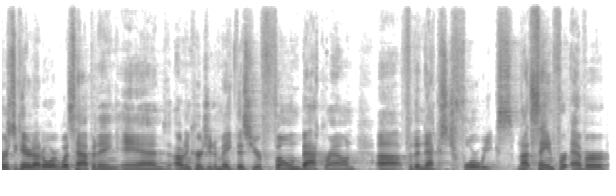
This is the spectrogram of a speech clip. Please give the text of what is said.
firstdecatur.org, what's happening, and I would encourage you to make this your phone background uh, for the next four weeks. I'm not saying forever.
